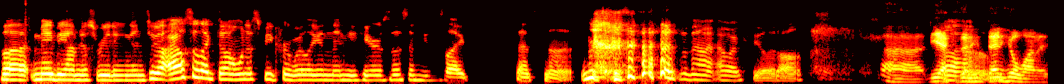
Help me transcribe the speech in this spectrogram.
But maybe i'm just reading into it i also like don't want to speak for willie and then he hears this and he's like that's not that's not how i feel at all Uh, yeah, 'cause then, Um, then he'll want to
